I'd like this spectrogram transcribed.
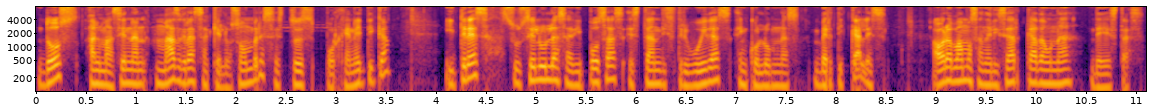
dos, almacenan más grasa que los hombres, esto es por genética, y tres, sus células adiposas están distribuidas en columnas verticales. Ahora vamos a analizar cada una de estas.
